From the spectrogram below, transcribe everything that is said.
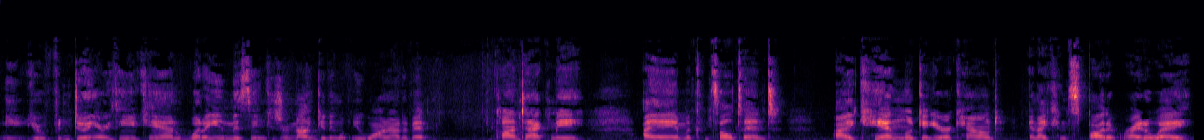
you, you've been doing everything you can, what are you missing because you're not getting what you want out of it? Contact me. I am a consultant. I can look at your account and I can spot it right away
